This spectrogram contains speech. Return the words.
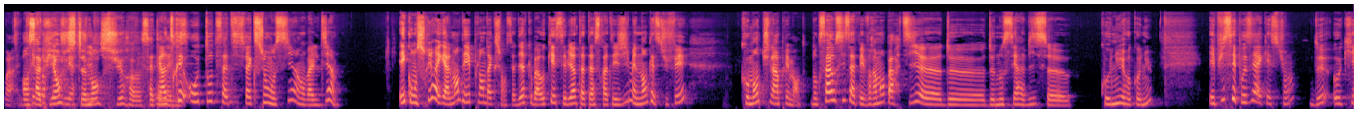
voilà, en s'appuyant justement sur euh, cette un très haut taux de satisfaction aussi, hein, on va le dire. Et construire également des plans d'action. C'est-à-dire que bah ok, c'est bien, tu as ta stratégie, maintenant qu'est-ce que tu fais? Comment tu l'implémentes? Donc ça aussi, ça fait vraiment partie de, de, nos services connus et reconnus. Et puis, c'est poser la question de, OK,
